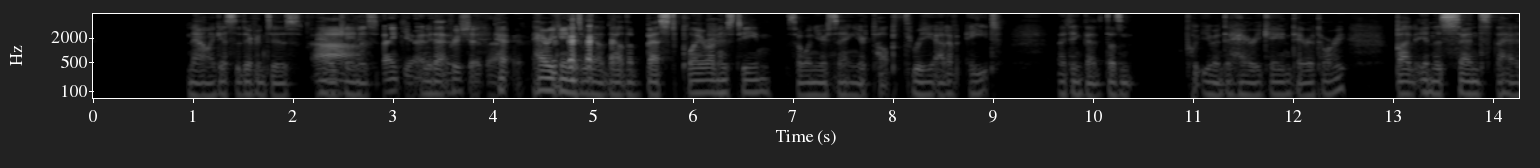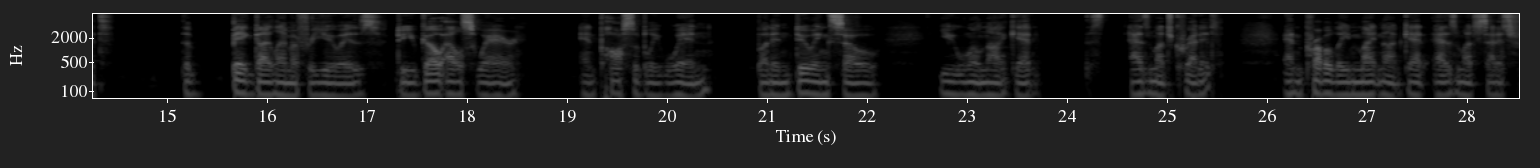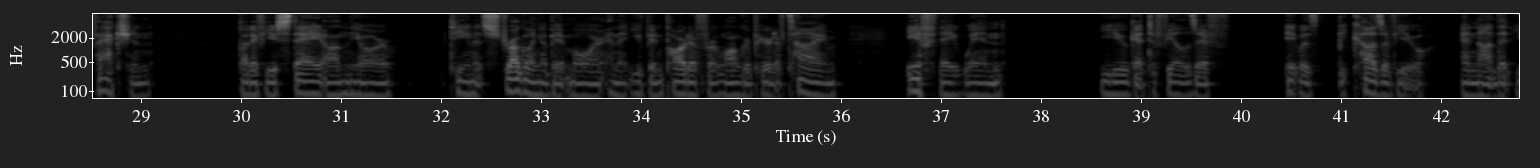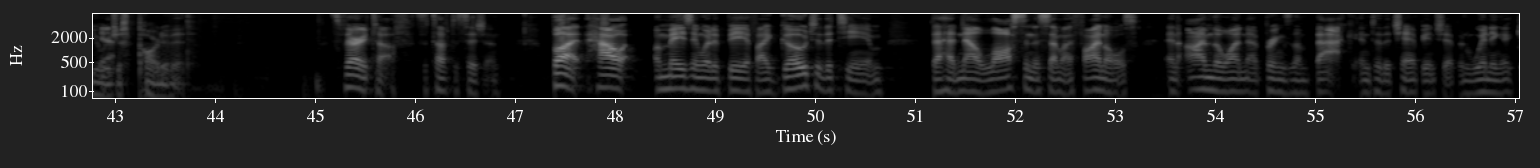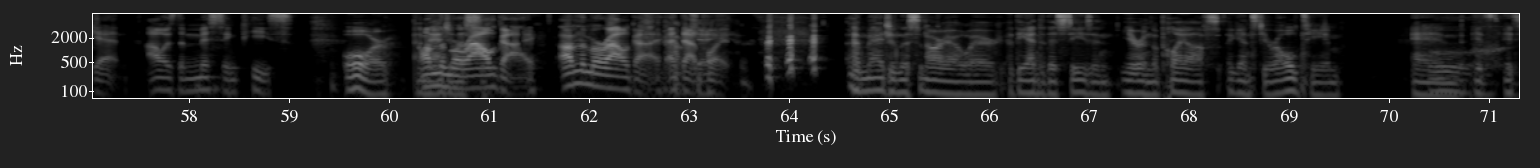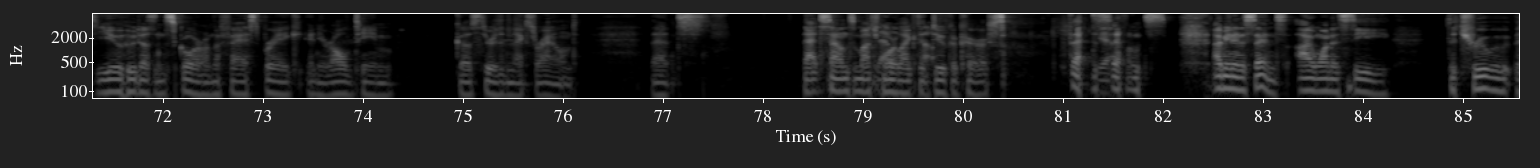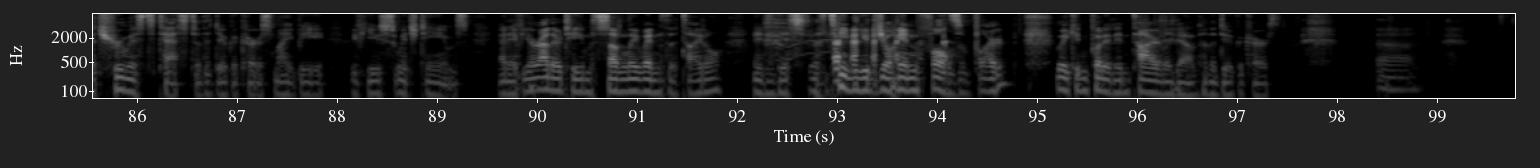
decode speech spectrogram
now. I guess the difference is Harry ah, Kane is. Thank you. I without, appreciate that. Ha- Harry Kane is without doubt the best player on his team. So when you're saying you're top three out of eight, I think that doesn't put you into Harry Kane territory. But in the sense that the big dilemma for you is do you go elsewhere and possibly win? But in doing so, you will not get as much credit and probably might not get as much satisfaction but if you stay on your team that's struggling a bit more and that you've been part of for a longer period of time, if they win, you get to feel as if it was because of you and not that you yeah. were just part of it. It's very tough. It's a tough decision. But how amazing would it be if I go to the team that had now lost in the semifinals and I'm the one that brings them back into the championship and winning again? I was the missing piece. Or I'm the morale guy. I'm the morale guy at okay. that point. imagine the scenario where at the end of this season you're in the playoffs against your old team and Ooh. it's it's you who doesn't score on the fast break and your old team goes through to the next round. That's that sounds much that more like the. Duke of Curse. that yeah. sounds I mean in a sense, I want to see the true the truest test of the Duke of Curse might be if you switch teams and if your other team suddenly wins the title and this the team you join falls apart, we can put it entirely down to the Duke of Curse. Uh,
